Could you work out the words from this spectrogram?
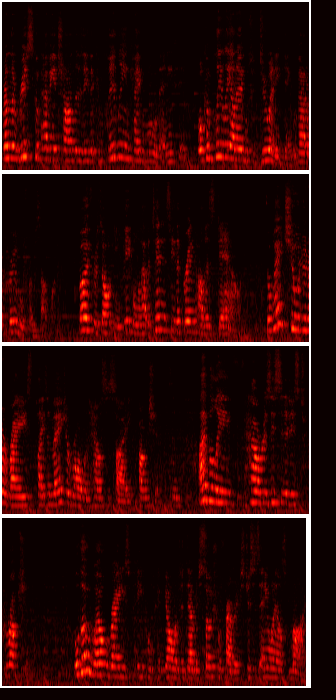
run the risk of having a child that is either completely incapable of anything or completely unable to do anything without approval from someone. Both result in people have a tendency to bring others down. The way children are raised plays a major role in how society functions, and I believe how resistant it is to corruption. Although well-raised people can go on to damage social fabrics just as anyone else might,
